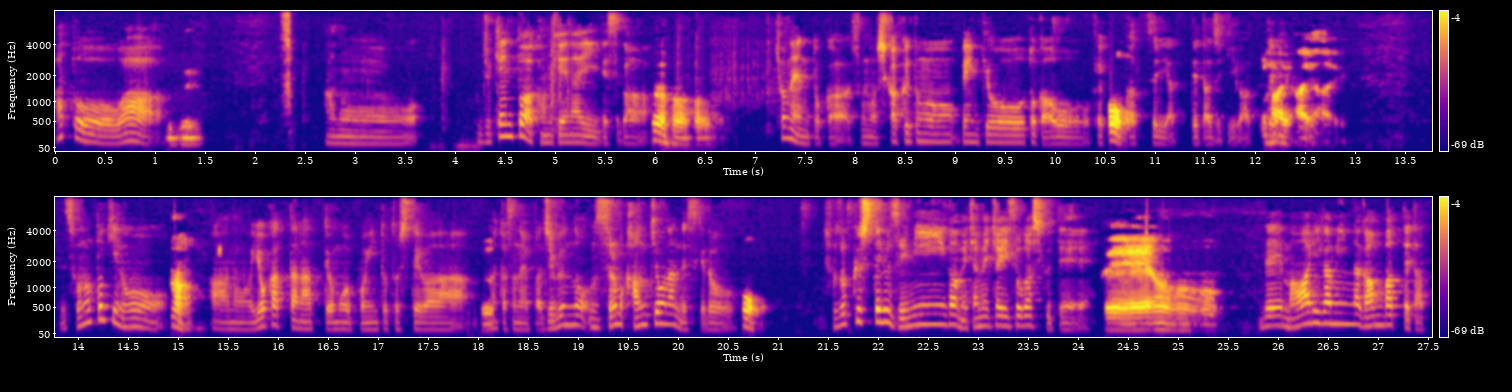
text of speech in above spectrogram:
あとは、うん。あのー受験とは関係ないですが、うん。去年とか、その資格の勉強とかを結構がっつりやってた時期があって、はいはいはい。でその時の、うん。あの、良かったなって思うポイントとしては、うんなんかそのやっぱ自分の、それも環境なんですけど、ほ所属してるゼミがめちゃめちゃ忙しくて、え、うんうんうん。で、周りがみんな頑張ってたっ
